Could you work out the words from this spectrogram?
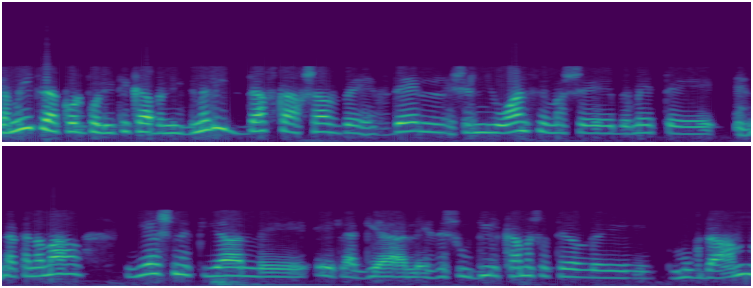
תמיד זה הכל פוליטיקה, אבל נדמה לי דווקא עכשיו בהבדל של ניואנס ממה שבאמת אה, נתן אמר, יש נטייה אה, להגיע לאיזשהו דיל כמה שיותר אה, מוקדם,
